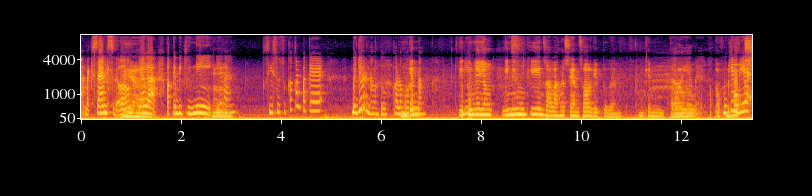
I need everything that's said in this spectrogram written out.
Make sense dong Iya. ya nggak? Pakai bikini ya Hmm. kan? Si Susuka kan pakai baju renang tuh kalau mau renang. Itunya yang ini mungkin salah ngesensor gitu kan. Mungkin Oh, iya terlalu benar. out of Mungkin the box. dia-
